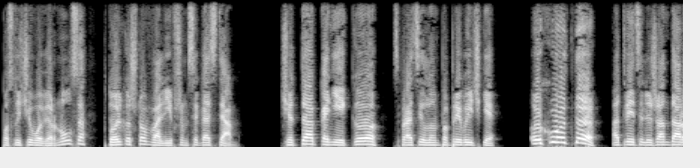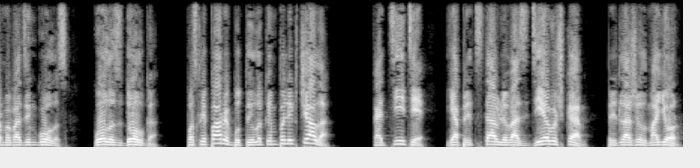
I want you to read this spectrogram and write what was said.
после чего вернулся к только что ввалившимся гостям. — Чуток коньяку? — спросил он по привычке. — Охотно! — ответили жандармы в один голос. Голос долго. После пары бутылок им полегчало. «Хотите, я представлю вас девушкам?» — предложил майор.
